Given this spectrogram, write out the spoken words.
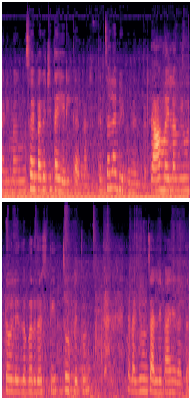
आणि मग स्वयंपाकाची तयारी करणार. तर चला भेटू नंतर. रामायला मी उठवले जबरदस्ती झोपेतून. त्याला घेऊन चालले बाहेर आता.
